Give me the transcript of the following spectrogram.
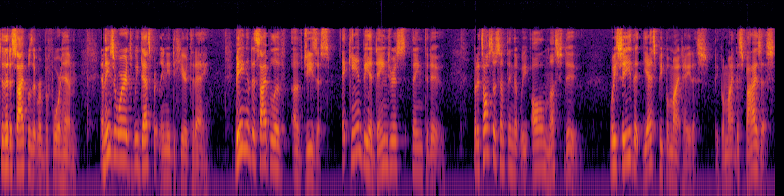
to the disciples that were before him. And these are words we desperately need to hear today. Being a disciple of, of Jesus, it can be a dangerous thing to do but it's also something that we all must do. We see that, yes, people might hate us, people might despise us,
